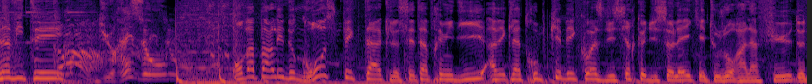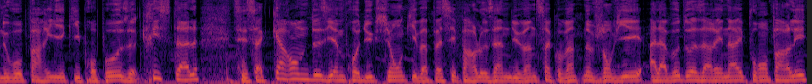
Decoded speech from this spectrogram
L'invité du réseau. On va parler de gros spectacles cet après-midi avec la troupe québécoise du Cirque du Soleil qui est toujours à l'affût de nouveaux paris et qui propose Cristal. C'est sa 42e production qui va passer par Lausanne du 25 au 29 janvier à la Vaudoise Arena. Et pour en parler,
